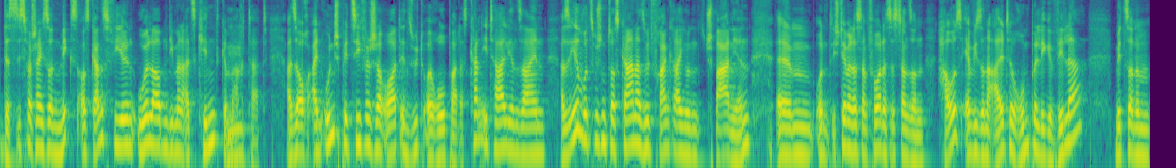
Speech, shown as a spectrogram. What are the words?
das ist wahrscheinlich so ein Mix aus ganz vielen Urlauben, die man als Kind gemacht mhm. hat. Also auch ein unspezifischer Ort in Südeuropa. Das kann Italien sein, also irgendwo zwischen Toskana, Südfrankreich und Spanien. Ähm, und ich stelle mir das dann vor, das ist dann so ein Haus, eher wie so eine alte, rumpelige Villa mit so einem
